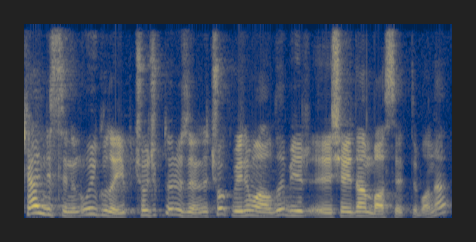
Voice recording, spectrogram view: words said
kendisinin uygulayıp çocuklar üzerinde çok verim aldığı bir şeyden bahsetti bana.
